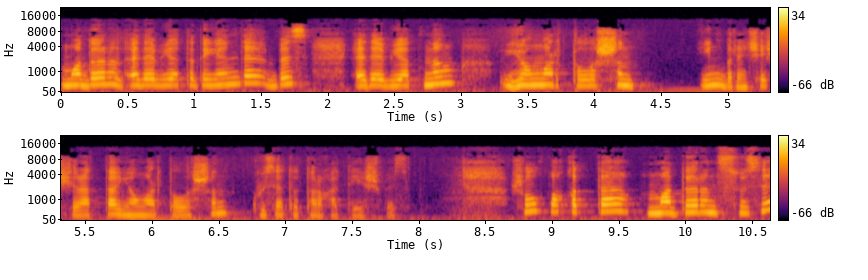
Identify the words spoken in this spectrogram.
модерн әдәбияты дигәндә без әдәбиятның яңартылышын иң беренче чиратта яңартылышын күзә тотарга тиешбез. Шул вакытта модерн сүзе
